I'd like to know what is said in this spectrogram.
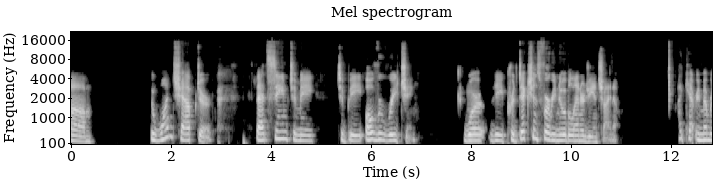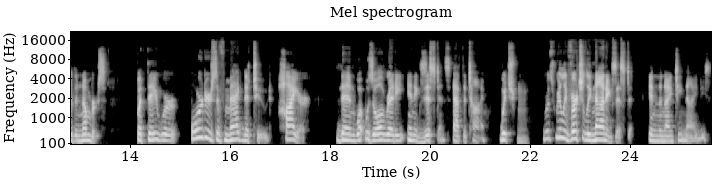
Um, the one chapter that seemed to me to be overreaching mm. were the predictions for renewable energy in China. I can't remember the numbers, but they were orders of magnitude higher than what was already in existence at the time, which mm. was really virtually non existent in the 1990s.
